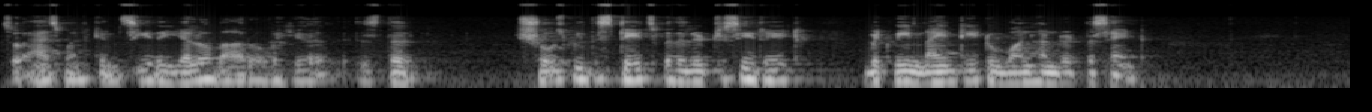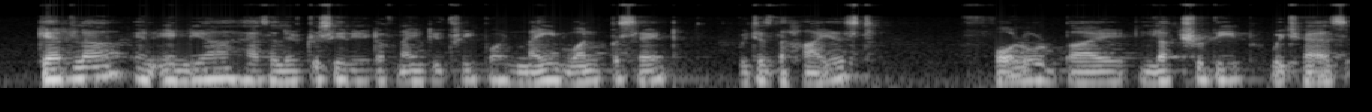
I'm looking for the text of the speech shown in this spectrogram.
So as one can see the yellow bar over here is the shows me the states with a literacy rate between 90 to 100%. Kerala in India has a literacy rate of 93.91% which is the highest followed by Lakshadweep, which has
